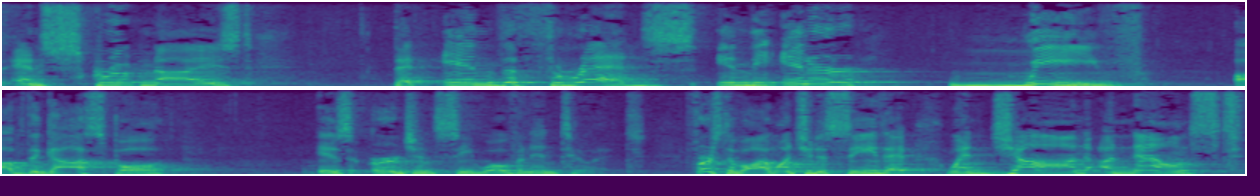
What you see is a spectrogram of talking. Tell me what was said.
and scrutinized, that in the threads, in the inner weave of the gospel, is urgency woven into it. First of all, I want you to see that when John announced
